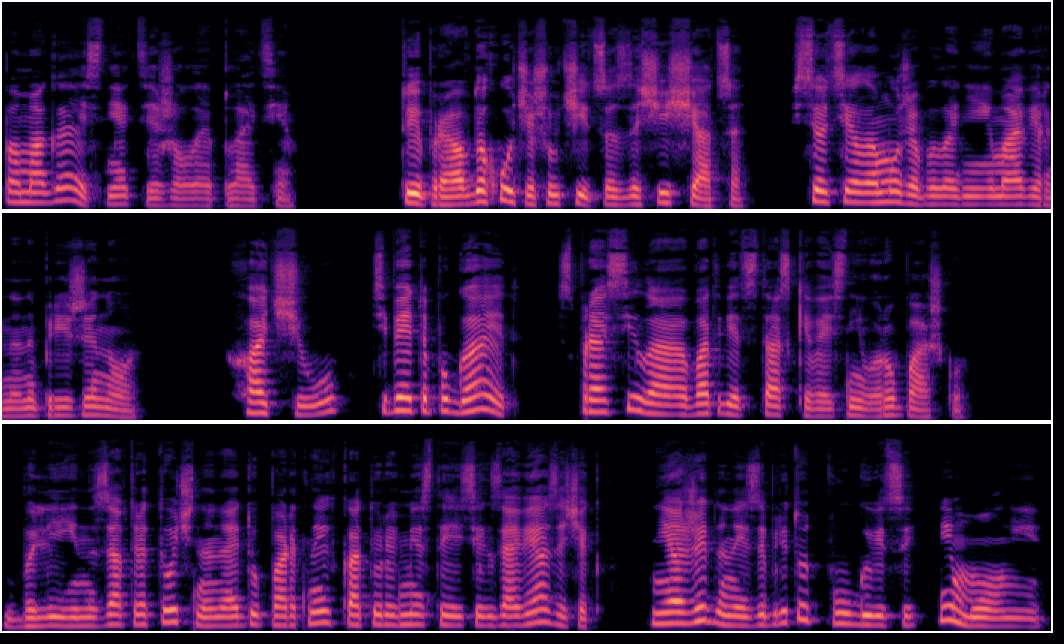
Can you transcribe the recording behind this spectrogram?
помогая снять тяжелое платье. «Ты правда хочешь учиться защищаться?» Все тело мужа было неимоверно напряжено. «Хочу. Тебя это пугает?» – спросила в ответ, стаскивая с него рубашку. Блин, завтра точно найду портных, которые вместо этих завязочек неожиданно изобретут пуговицы и молнии.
